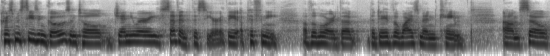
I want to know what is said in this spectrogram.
Christmas season goes until January seventh this year, the Epiphany of the Lord, the the day the wise men came. Um, so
